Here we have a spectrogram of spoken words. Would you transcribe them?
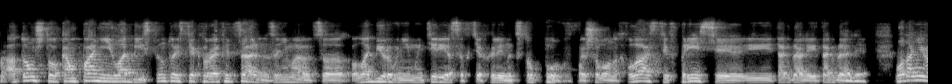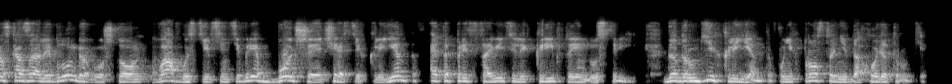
О том, что компании-лоббисты, ну, то есть те, которые официально занимаются лоббированием интересов тех или иных структур в эшелонах власти, в прессе и так далее, и так далее. Вот они рассказали Блумбергу, что в августе и в сентябре большая часть их клиентов – это представители криптоиндустрии. До других клиентов у них просто не доходят руки.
